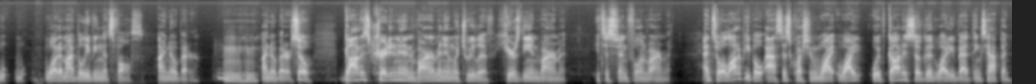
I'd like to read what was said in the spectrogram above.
wh- wh- what am I believing that's false? I know better. Mm-hmm. I know better. So God has created an environment in which we live. Here's the environment. It's a sinful environment. And so a lot of people ask this question: Why? Why? If God is so good, why do bad things happen?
